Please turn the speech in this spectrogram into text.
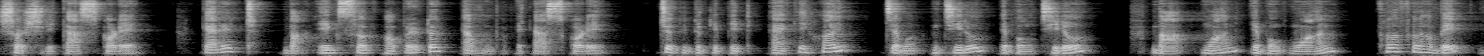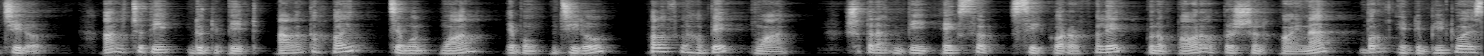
সরাসরি কাজ করে। ক্যারেট বা এক্সর অপারেটর এমনভাবে কাজ করে। যদি দুটি বিট একই হয়, যেমন জিরো এবং জিরো বা ওয়ান এবং ওয়ান ফলাফল হবে জিরো আর যদি দুটি বিট আলাদা হয়, যেমন ওয়ান এবং জিরো ফলাফল হবে ওয়ান সুতরাং বি এক্সর সি করার ফলে কোনো পাওয়ার অপারেশন হয় না, বরং এটি বিট ওয়াইজ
